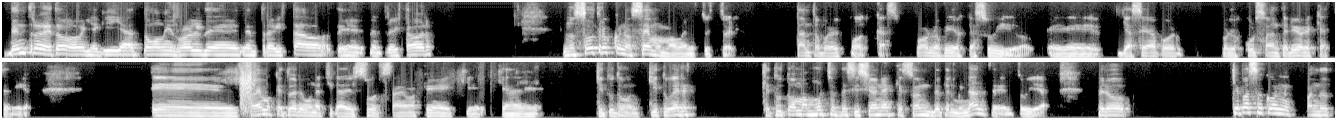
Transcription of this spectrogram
dentro de todo, y aquí ya tomo mi rol de, entrevistado, de, entrevistador, nosotros conocemos más o menos tu historia, tanto por el podcast, por los videos que has subido, eh, ya sea por, por los cursos anteriores que has tenido. Eh, sabemos que tú eres una chica del sur, sabemos que, que, que, tú, que, tú eres, que tú tomas muchas decisiones que son determinantes en tu vida. Pero, ¿qué pasó con, cuando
